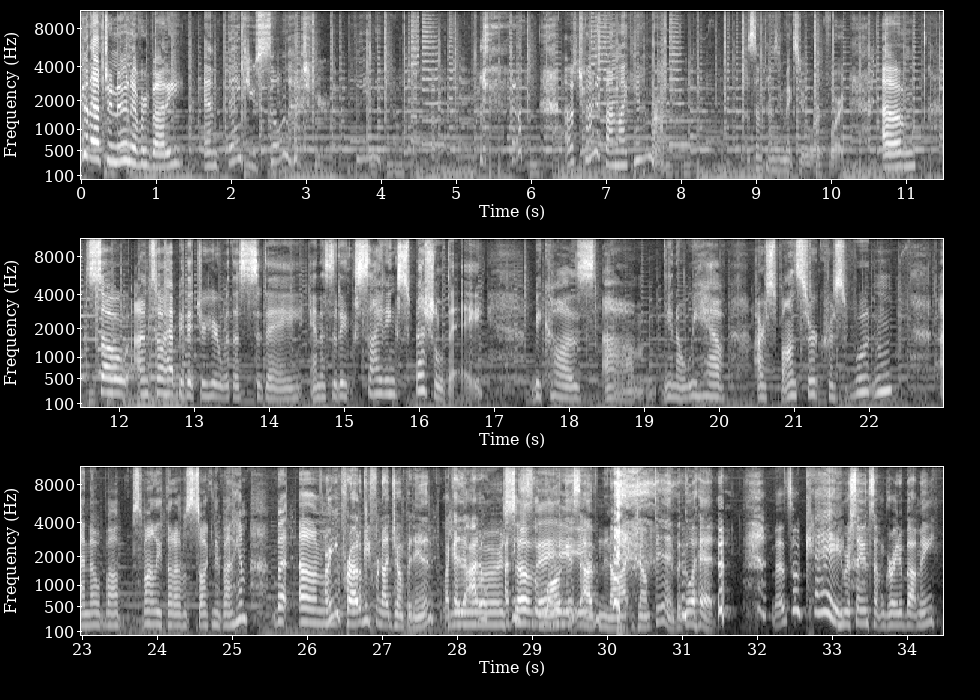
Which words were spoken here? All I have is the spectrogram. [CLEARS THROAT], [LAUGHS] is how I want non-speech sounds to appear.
Good afternoon, everybody, and thank you so much for being here. [LAUGHS] I was trying to find my camera. Sometimes it makes me work for it. Um, so I'm so happy that you're here with us today, and it's an exciting, special day because um, you know we have our sponsor, Chris Wootton. I know Bob Smiley thought I was talking about him, but um, Are you proud of me for not jumping in? Like I, I don't. I think so this is the longest. I've not jumped in. But go ahead. [LAUGHS] that's okay. You were saying something great about me.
